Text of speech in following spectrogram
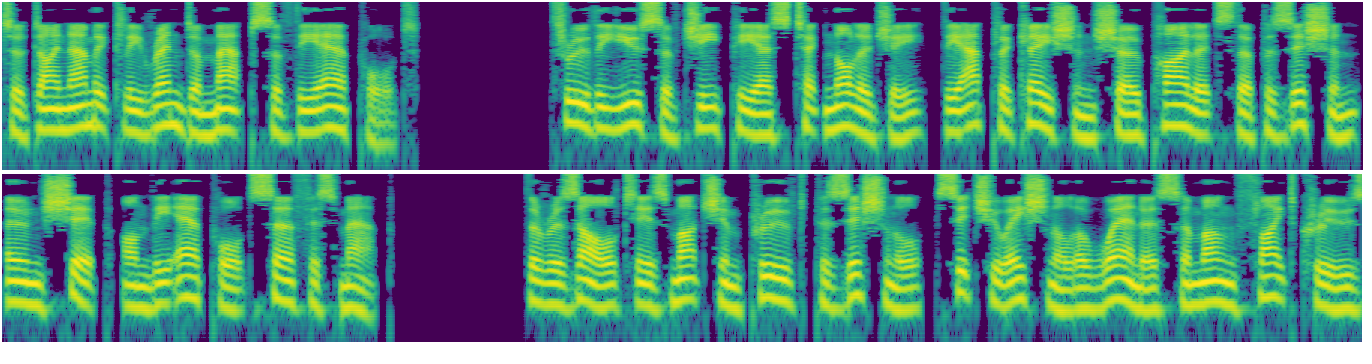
to dynamically render maps of the airport. Through the use of GPS technology, the application show pilots their position on the airport surface map. The result is much improved positional, situational awareness among flight crews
